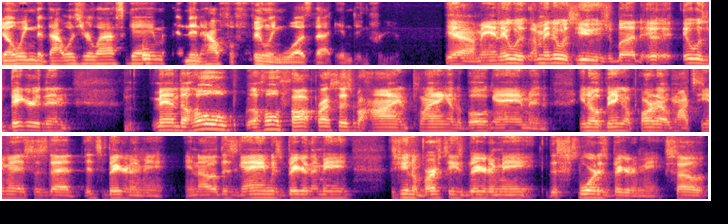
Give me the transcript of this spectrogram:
knowing that that was your last game, and then how fulfilling was that ending for you? Yeah, man, it was. I mean, it was huge, but it, it was bigger than man. The whole the whole thought process behind playing in the bowl game and you know being a part of my teammates is that it's bigger than me. You know, this game is bigger than me. This university is bigger than me. This sport is bigger than me. So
